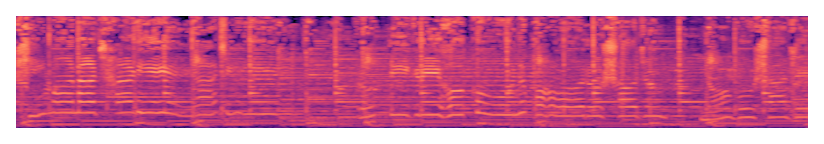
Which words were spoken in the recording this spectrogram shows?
সীমানা ছাড়িয়ে আজি? প্রতি গৃহ কোন পর সজন নব সাজে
